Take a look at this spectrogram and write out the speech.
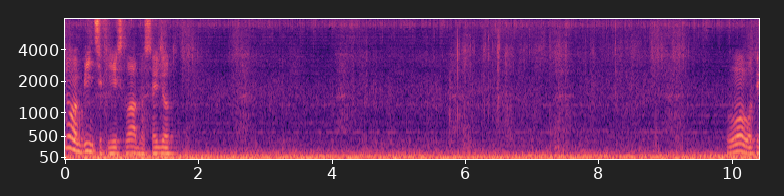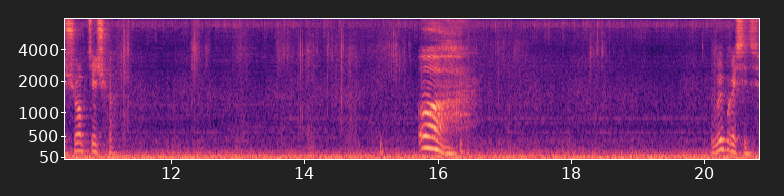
Ну, бинтик есть, ладно, сойдет. О, вот еще аптечка. О! Выбросить.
